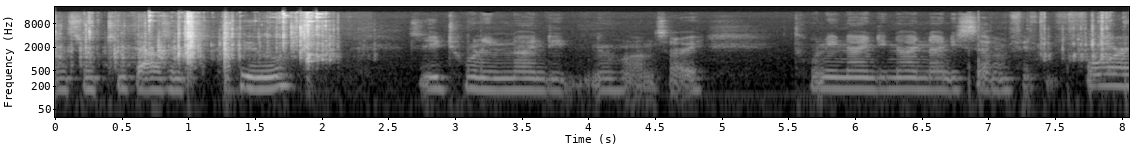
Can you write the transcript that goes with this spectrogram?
It's from 2002. Z 2090, no, hold on, sorry. 2099, 97, 54.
